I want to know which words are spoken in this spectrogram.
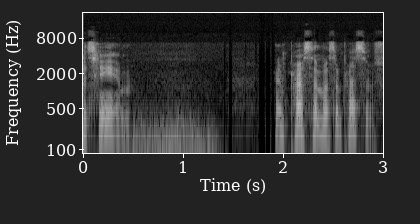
a team. Impressive, most impressive.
